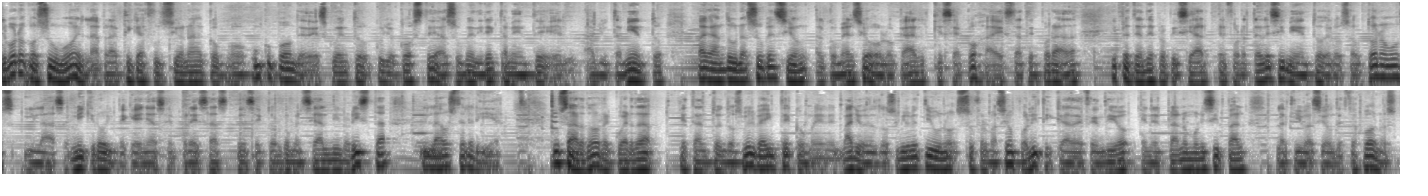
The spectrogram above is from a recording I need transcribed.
El bono consumo en la práctica funciona como un cupón de descuento cuyo coste asume directamente el ayuntamiento, pagando una subvención al comercio o local que se acoja a esta temporada y pretende propiciar el fortalecimiento de los autónomos y las micro y pequeñas empresas del sector comercial minorista y la hostelería. Luzardo recuerda que tanto en 2020 como en mayo del 2021 su formación política defendió en el plano municipal la activación de estos bonos.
